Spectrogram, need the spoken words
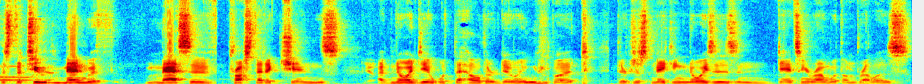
Just the two men with massive prosthetic chins. I have no idea what the hell they're doing, but they're just making noises and dancing around with umbrellas.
